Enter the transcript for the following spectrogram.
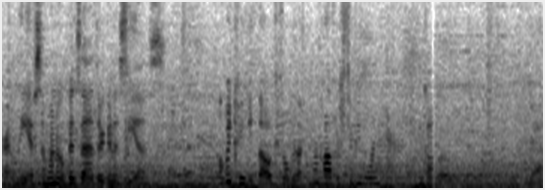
currently. If someone opens that, they're gonna see us. It'll be creepy though, because they'll be like, oh my god, there's two people in here. Yeah.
